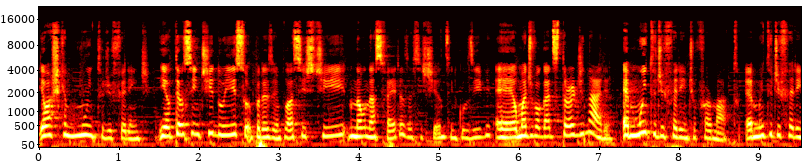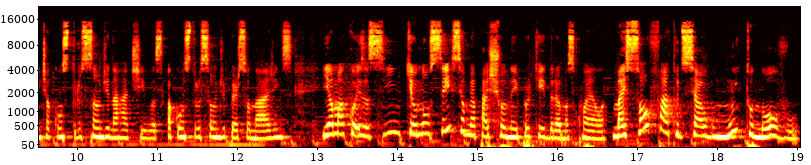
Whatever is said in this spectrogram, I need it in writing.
Eu acho que é muito diferente. E eu tenho sentido isso, por exemplo, assisti, não nas férias, assisti antes, inclusive, é uma advogada extraordinária. É muito diferente o formato. É muito diferente a construção de narrativas, a construção de personagens. E é uma coisa assim que eu não sei se eu me apaixonei por K-dramas com ela, mas só o fato de ser algo muito novo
